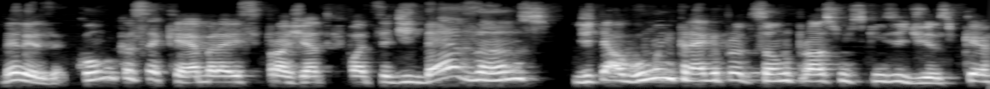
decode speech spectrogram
beleza. Como que você quebra esse projeto que pode ser de 10 anos de ter alguma entrega e produção nos próximos 15 dias? Porque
